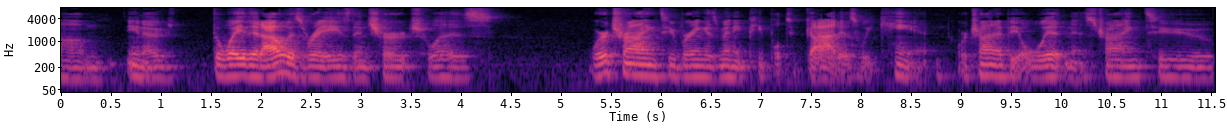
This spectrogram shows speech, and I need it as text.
um, you know the way that i was raised in church was we're trying to bring as many people to god as we can we're trying to be a witness, trying to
